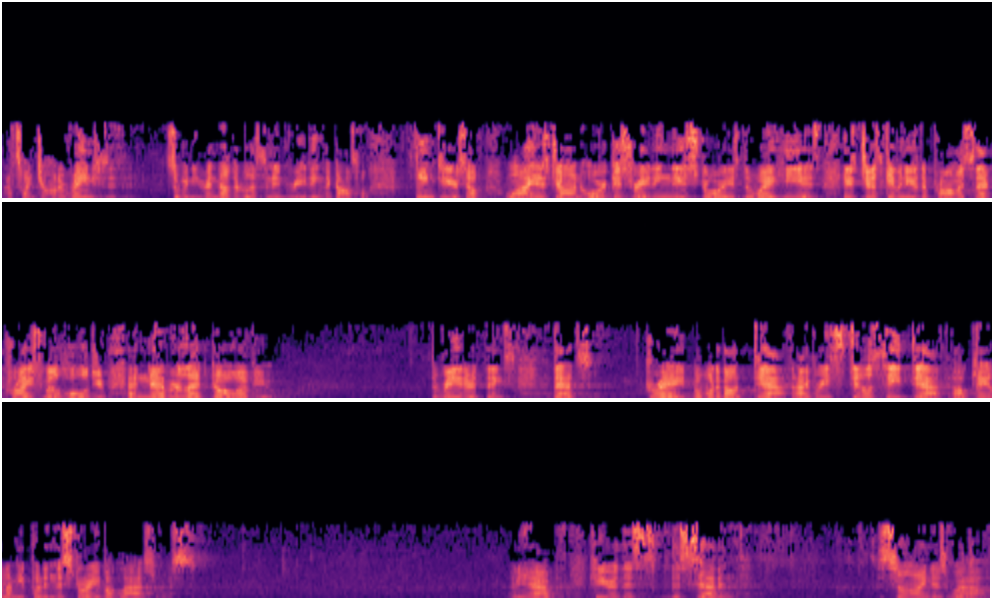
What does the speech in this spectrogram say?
That's why John arranges it. So when you, another lesson in reading the gospel, think to yourself, why is John orchestrating these stories the way he is? He's just given you the promise that Christ will hold you and never let go of you. The reader thinks, that's great, but what about death? I still see death. Okay, let me put in the story about Lazarus. And you have here this, the seventh sign as well.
